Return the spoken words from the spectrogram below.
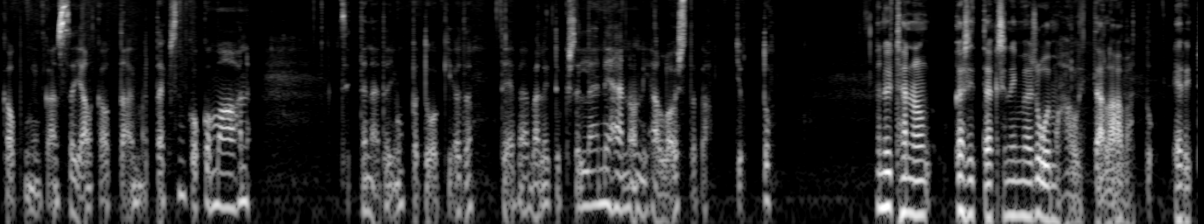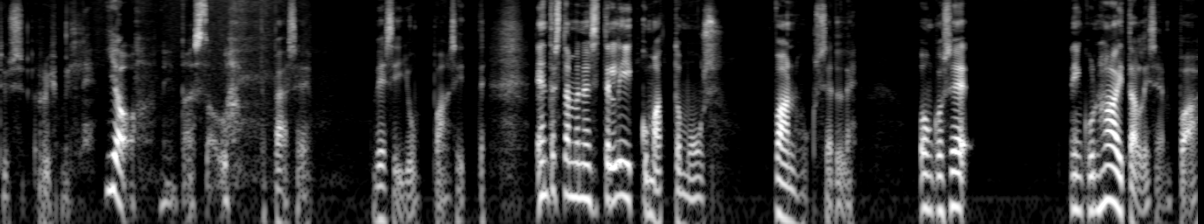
kaupungin kanssa jalkauttaa ymmärtääkseni koko maahan sitten näitä jumppatuokioita TV-välityksellä ja nehän on ihan loistava juttu. Ja nythän on käsittääkseni myös uimahallit täällä avattu erityisryhmille. Joo, niin taisi olla. Että pääsee vesijumppaan sitten. Entäs tämmöinen sitten liikkumattomuus vanhukselle? Onko se niin kuin haitallisempaa,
